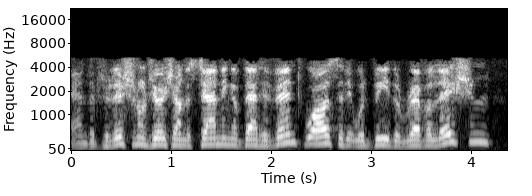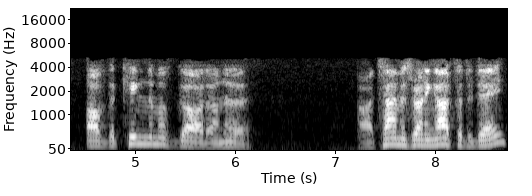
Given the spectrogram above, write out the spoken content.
and the traditional Jewish understanding of that event was that it would be the revelation of the kingdom of God on earth. Our time is running out for today.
